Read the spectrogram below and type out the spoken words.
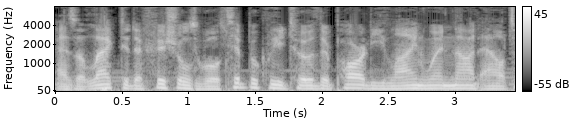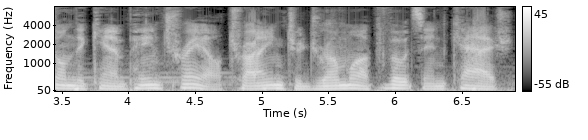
as elected officials will typically toe the party line when not out on the campaign trail trying to drum up votes and cash.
